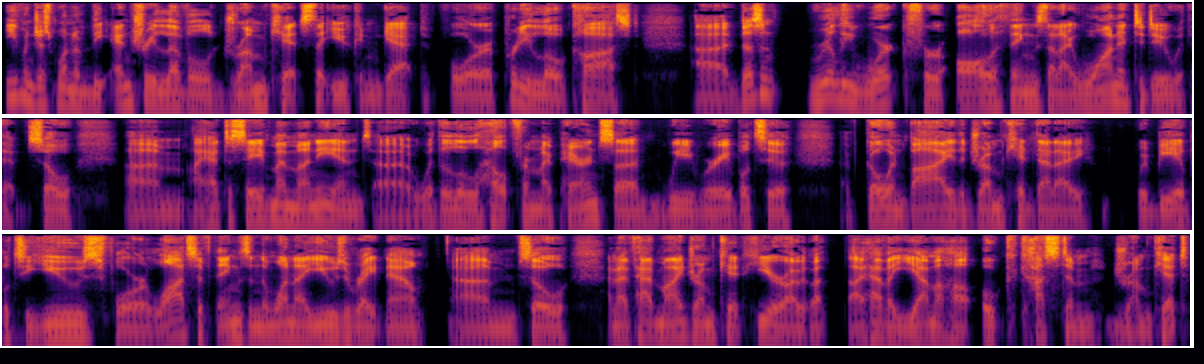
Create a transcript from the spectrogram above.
even just one of the entry level drum kits that you can get for a pretty low cost uh, doesn't really work for all the things that I wanted to do with it. So um, I had to save my money, and uh, with a little help from my parents, uh, we were able to uh, go and buy the drum kit that I would be able to use for lots of things and the one I use right now. Um, so, and I've had my drum kit here. I, I have a Yamaha Oak Custom drum kit,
